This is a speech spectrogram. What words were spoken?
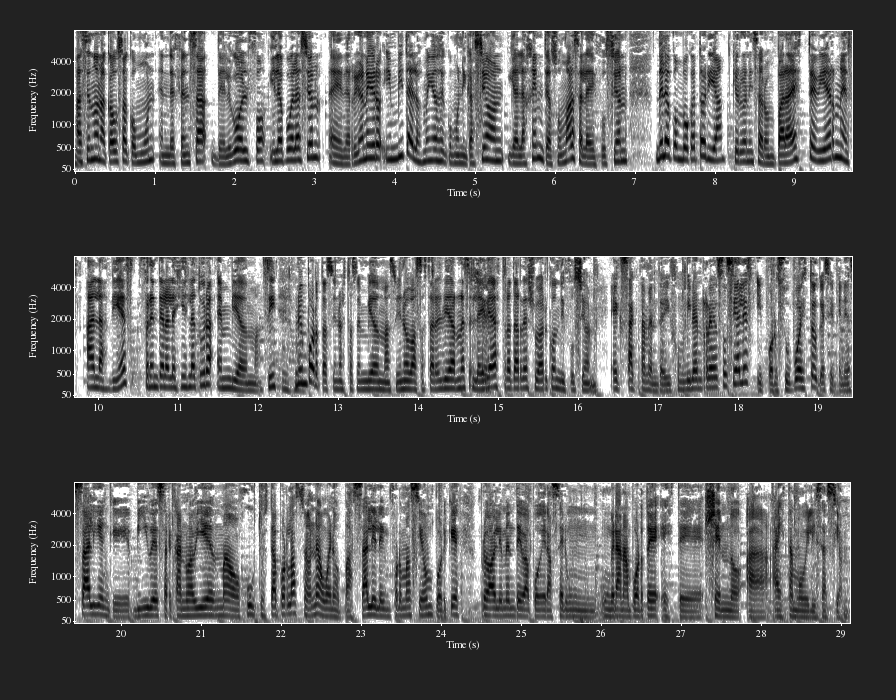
haciendo una causa común en defensa del Golfo y la población eh, de Río Negro invita a los medios de comunicación y a la gente a sumarse a la difusión de la convocatoria que organizaron para este viernes a las 10 frente a la legislatura en Viedma, ¿sí? No importa si no estás en Viedma, si no vas a estar el viernes, la idea es tratar de ayudar con difusión. Exactamente, difundir en redes sociales y por supuesto que si tienes a alguien que vive cercano a Viedma o justo está por la zona, bueno, pasale la información porque probablemente va a poder hacer un, gran aporte este, yendo a, esta movilización.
